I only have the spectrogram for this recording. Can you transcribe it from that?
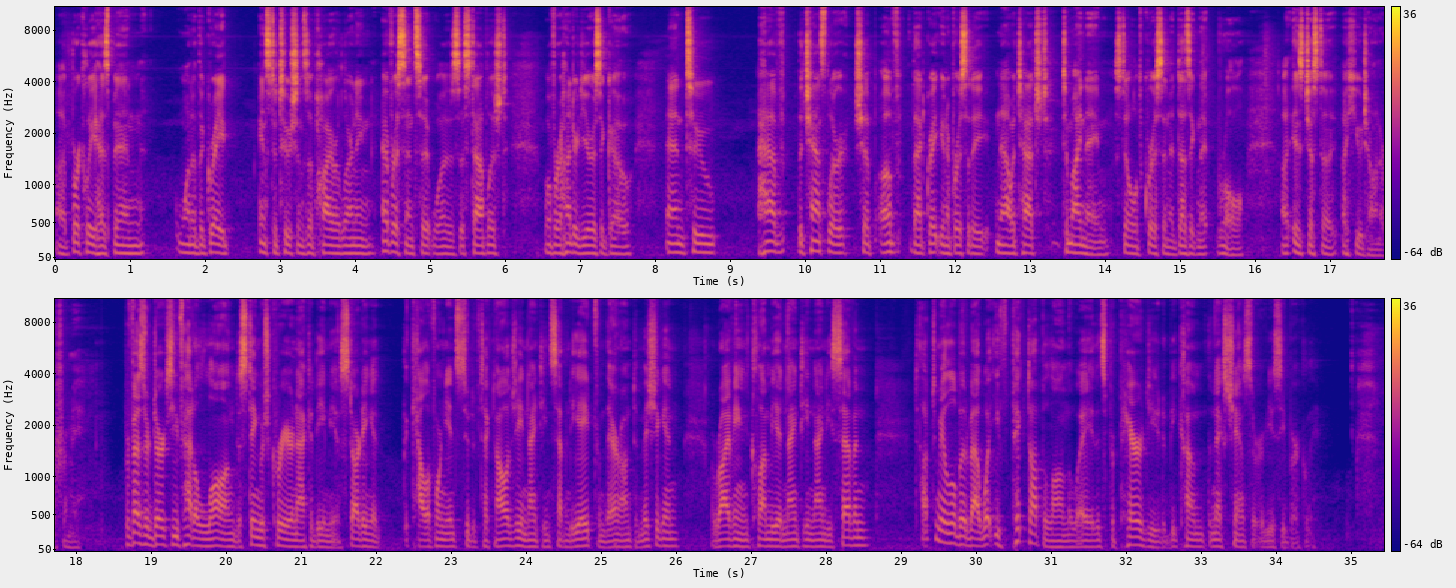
Uh, Berkeley has been one of the great institutions of higher learning ever since it was established over 100 years ago. And to have the chancellorship of that great university now attached to my name, still, of course, in a designate role, uh, is just a, a huge honor for me. Professor Dirks, you've had a long, distinguished career in academia, starting at the California Institute of Technology in 1978, from there on to Michigan, arriving in Columbia in 1997. Talk to me a little bit about what you've picked up along the way that's prepared you to become the next chancellor of UC Berkeley.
